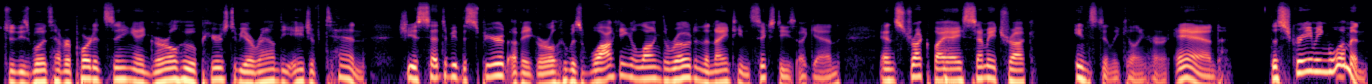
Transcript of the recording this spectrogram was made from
to these woods have reported seeing a girl who appears to be around the age of 10. She is said to be the spirit of a girl who was walking along the road in the 1960s again and struck by a semi truck, instantly killing her. And The Screaming Woman.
